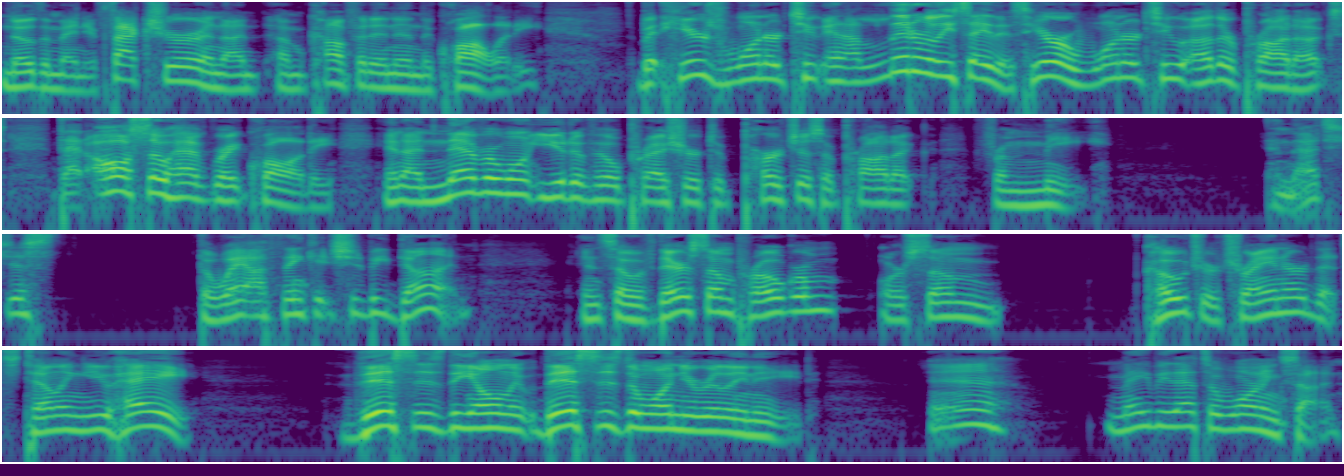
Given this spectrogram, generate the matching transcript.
know the manufacturer and I, I'm confident in the quality. But here's one or two, and I literally say this here are one or two other products that also have great quality. And I never want you to feel pressure to purchase a product from me. And that's just the way I think it should be done. And so if there's some program or some coach or trainer that's telling you, hey, this is the only, this is the one you really need, eh, maybe that's a warning sign.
